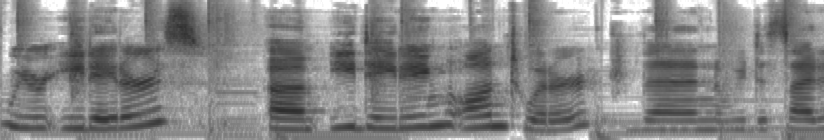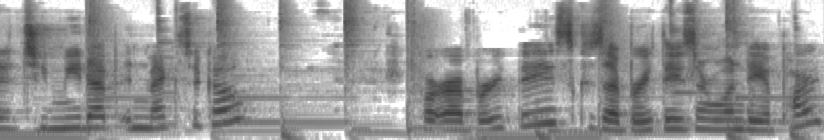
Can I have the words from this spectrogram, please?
We were e-daters, um, e-dating on Twitter. Then we decided to meet up in Mexico for our birthdays because our birthdays are one day apart.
